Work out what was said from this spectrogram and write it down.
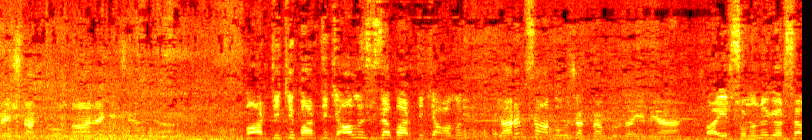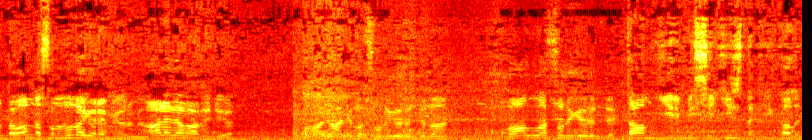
25 dakika oldu hala geçiyor. Part 2 part 2 alın size part 2 alın. Yarım saat olacak ben buradayım ya. Hayır sonunu görsem tamam da sonunu da göremiyorum. Hala devam ediyor. Aha galiba sonu göründü lan. Vallahi sonu göründü. Tam 28 dakikalık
